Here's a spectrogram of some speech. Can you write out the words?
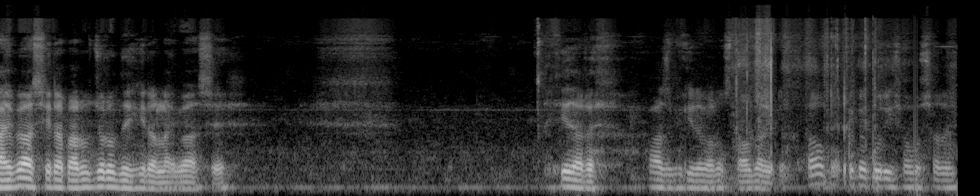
লাইভে আসি না মানুষজনও দেখি না লাইভে আসে কি জানে আসবে কিনা মানুষ তাও জানি না তাও অপেক্ষা করি সমস্যা নেই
